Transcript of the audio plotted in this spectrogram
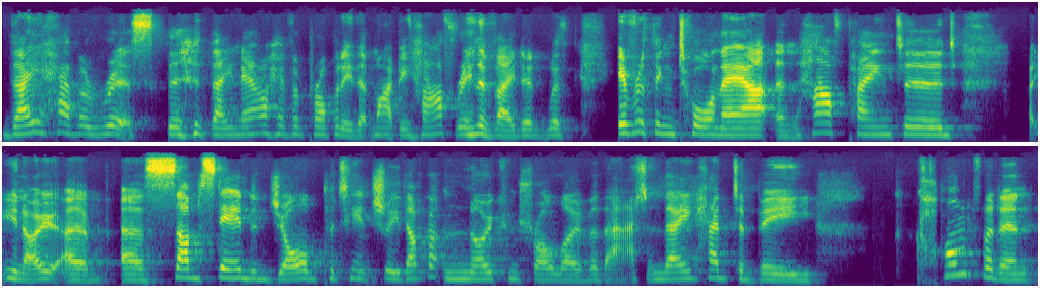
they have a risk that they now have a property that might be half renovated with everything torn out and half painted you know, a, a substandard job potentially. They've got no control over that. And they had to be confident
